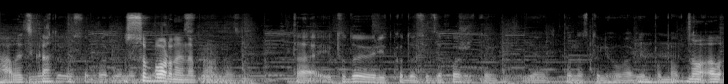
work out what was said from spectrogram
Галицька. Можливо, Соборна. Соборна, напевно. Так, і тудою рідко досить заходжу, то я понастульгував, як попав. Ну,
